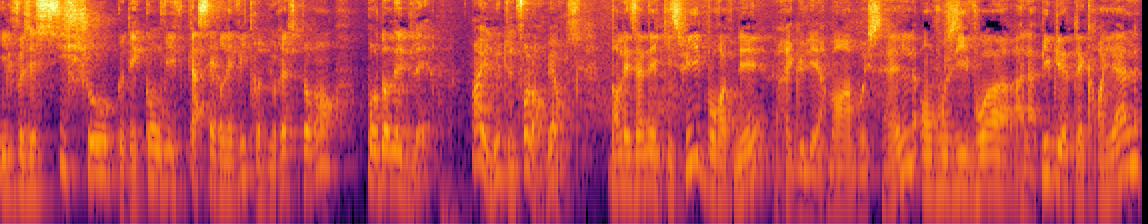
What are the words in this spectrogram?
il faisait si chaud que des convives cassèrent les vitres du restaurant pour donner de l'air. Ah, il eut une folle ambiance. Dans les années qui suivent, vous revenez régulièrement à Bruxelles. On vous y voit à la Bibliothèque royale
